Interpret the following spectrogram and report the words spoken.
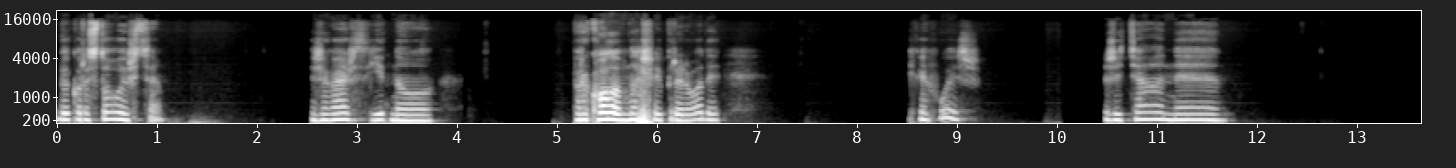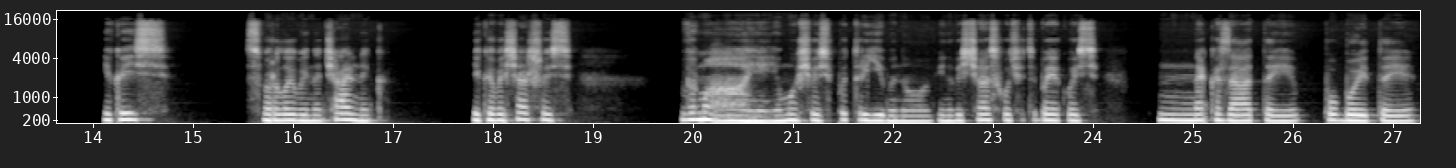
використовуєш це, живеш згідно приколам нашої природи. І кайфуєш. Життя не якийсь сварливий начальник, який весь час щось вимагає, йому щось потрібно, він весь час хоче тебе якось наказати, побити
